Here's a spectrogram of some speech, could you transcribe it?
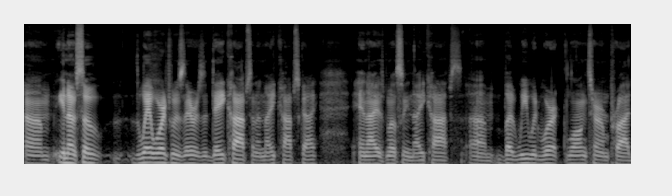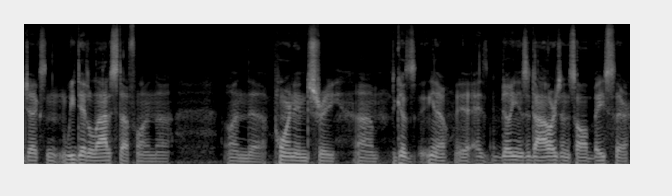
Um, you know, so the way it worked was there was a day cops and a night cops guy, and I was mostly night cops. Um, but we would work long term projects, and we did a lot of stuff on uh, on the porn industry um, because you know it has billions of dollars and it's all based there.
